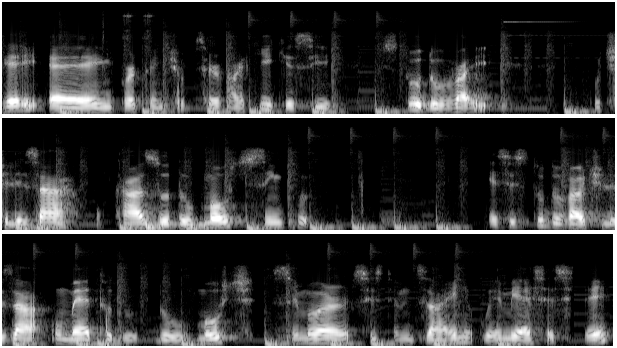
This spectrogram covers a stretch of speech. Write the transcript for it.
E é importante observar aqui que esse estudo vai utilizar o caso do Most Simple. Esse estudo vai utilizar o método do Most Similar System Design, o MSSD,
